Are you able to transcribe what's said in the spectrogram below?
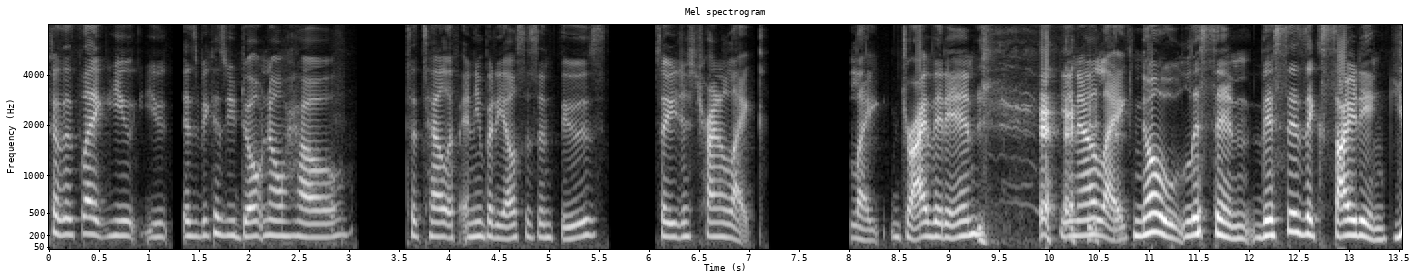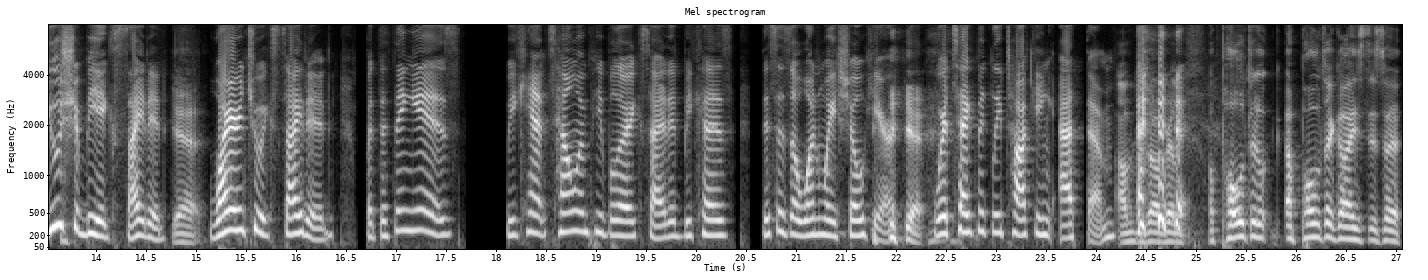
Because it's like you, you, it's because you don't know how to tell if anybody else is enthused. So you're just trying to like, like drive it in. You know, like, no, listen, this is exciting. You should be excited. yeah. Why aren't you excited? But the thing is, we can't tell when people are excited because this is a one way show here. yeah. We're technically talking at them. I'm just over like a polter a poltergeist is a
